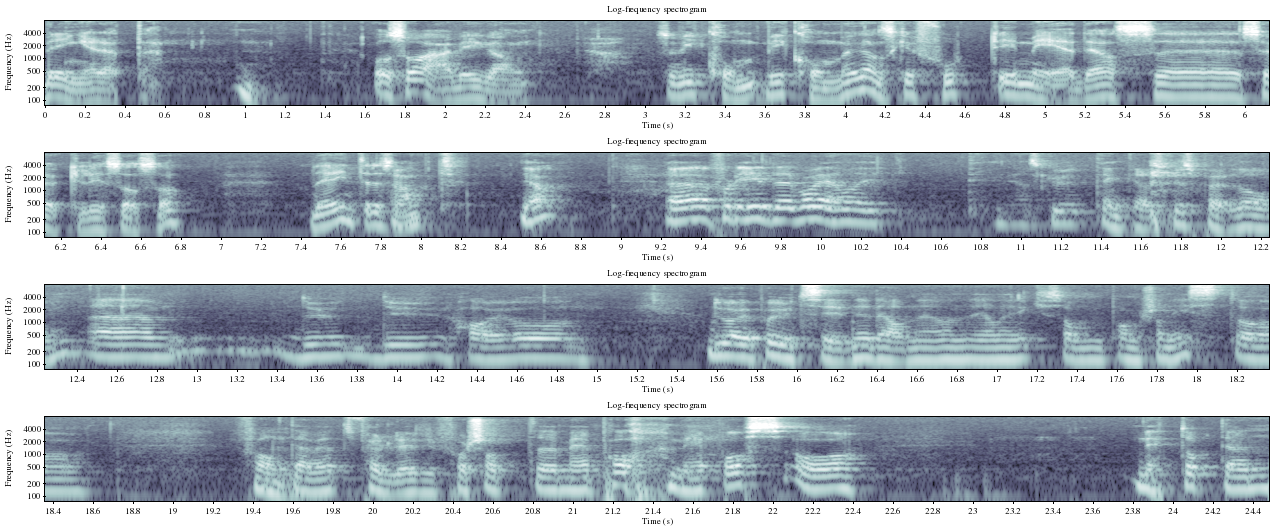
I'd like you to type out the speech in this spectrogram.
bringer dette. Mm. Og så er vi i gang. Så vi, kom, vi kommer ganske fort i medias søkelys også. Det er interessant. Ja, ja. Fordi det var en av de tingene jeg skulle, tenkte jeg skulle spørre deg om. Du, du, har jo du er jo på utsiden i dag, Jan Erik, som pensjonist. Og for alt jeg vet, følger fortsatt med på, med på oss. Og nettopp den,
